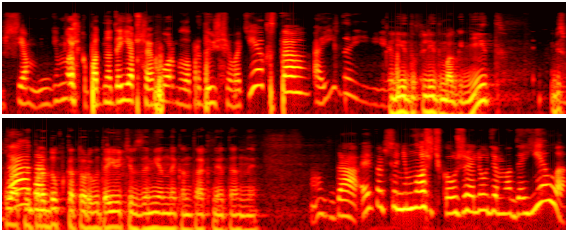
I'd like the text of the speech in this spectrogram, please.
всем немножко поднадоевшая формула продающего текста, Аида и... Лид, лид-магнит, бесплатный да, продукт, да. который вы даете взамен на контактные данные. Да, это все немножечко уже людям надоело.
